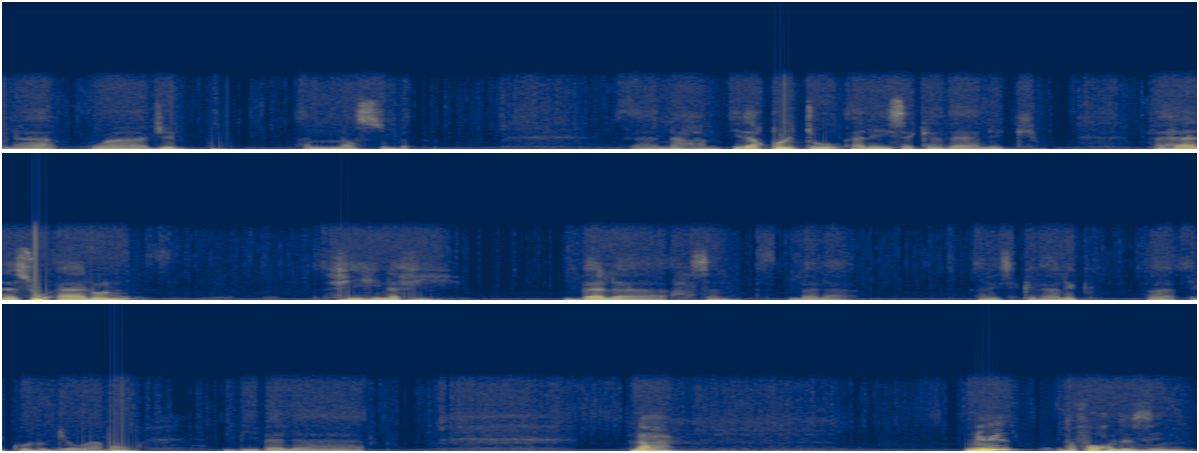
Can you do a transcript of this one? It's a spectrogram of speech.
هنا واجب النصب. آه نعم. إذا قلت أليس كذلك فهذا سؤال فيه نفي. بلى أحسنت بلى. أليس كذلك؟ فيكون الجواب ببلى. نعم. Nu de volgende zin,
